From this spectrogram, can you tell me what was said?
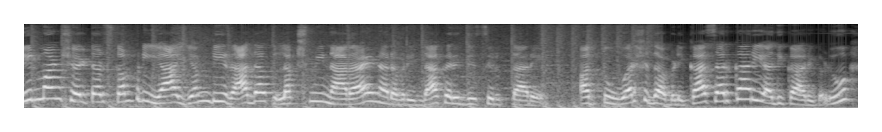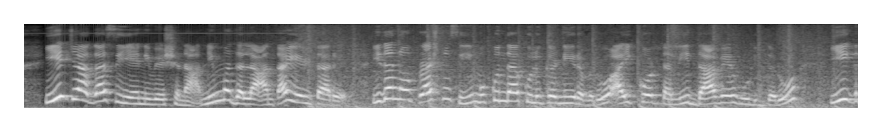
ನಿರ್ಮಾಣ್ ಶೆಲ್ಟರ್ಸ್ ಕಂಪನಿಯ ಎಂಡಿ ರಾಧಾ ಲಕ್ಷ್ಮೀ ನಾರಾಯಣರವರಿಂದ ಖರೀದಿಸಿರುತ್ತಾರೆ. ಹತ್ತು ವರ್ಷದ ಬಳಿಕ ಸರ್ಕಾರಿ ಅಧಿಕಾರಿಗಳು, ಈ ಜಾಗ ಸಿಎ ನಿವೇಶನ, ನಿಮ್ಮದಲ್ಲ ಅಂತ ಹೇಳ್ತಾರೆ. ಇದನ್ನು ಪ್ರಶ್ನಿಸಿ ಮುಕುಂದ ಕುಲಕರ್ಣಿರವರು ಹೈಕೋರ್ಟ್ನಲ್ಲಿ ದಾವೆ ಹೂಡಿದ್ದರು. ಈಗ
